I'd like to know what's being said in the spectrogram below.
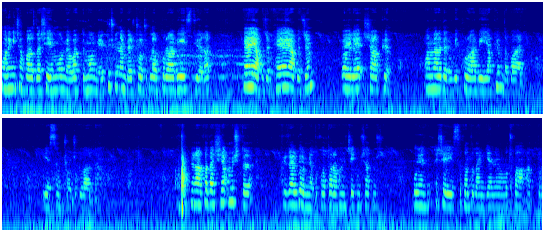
Onun için fazla şeyim olmuyor, vaktim olmuyor. Üç günden beri çocuklar kurabiye istiyorlar. He yapacağım, he yapacağım. Öyle şey yapıyorum. Onlara dedim bir kurabiye yapayım da bari yesin çocuklar da. Dün arkadaş yapmıştı. Güzel görünüyordu. Fotoğrafını çekmiş atmış. Bugün şey sıkıntıdan kendimi mutfağa attım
